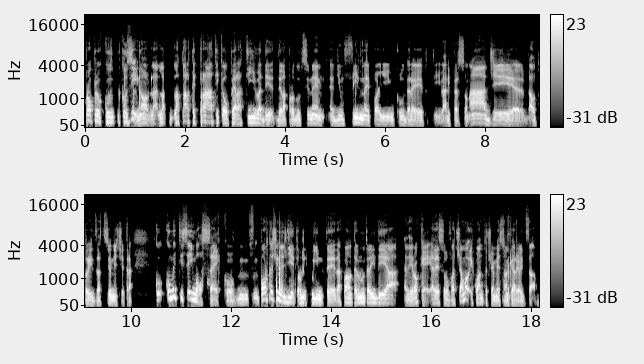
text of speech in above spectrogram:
proprio co- così, no? la, la, la, parte pratica operativa de- della produzione eh, di un film e poi includere tutti i vari personaggi, eh, autorizzazioni, eccetera. Co- come ti sei mossa? Ecco, mm, portaci nel dietro le quinte da quando ti è venuta l'idea a dire ok, adesso lo facciamo e quanto ci hai messo anche a realizzarlo.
